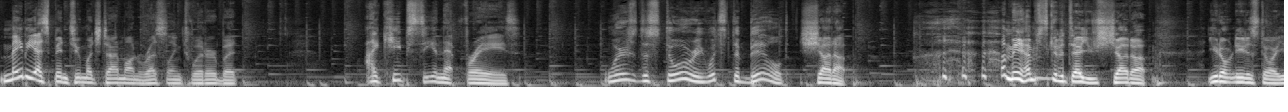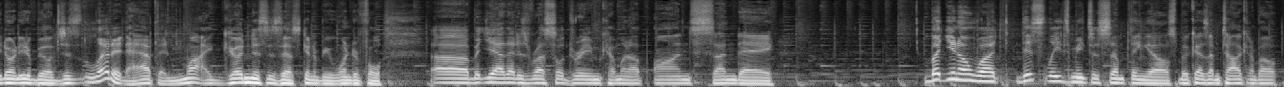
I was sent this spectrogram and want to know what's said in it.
maybe I spend too much time on wrestling Twitter, but I keep seeing that phrase. Where's the story? What's the build? Shut up. I mean, I'm just to tell you, shut up. You don't need a story. You don't need a build. Just let it happen. My goodness, is that's going to be wonderful. Uh, but yeah, that is WrestleDream coming up on Sunday. But you know what? This leads me to something else because I'm talking about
